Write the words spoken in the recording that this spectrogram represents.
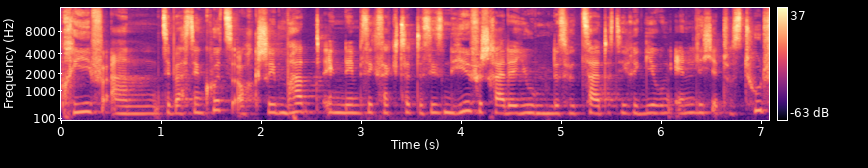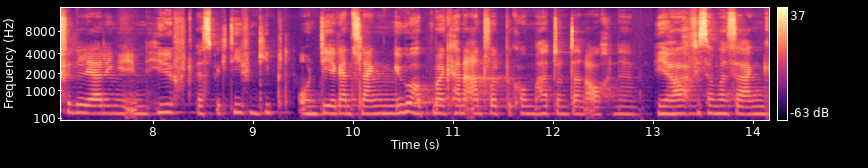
Brief an Sebastian Kurz auch geschrieben hat, in dem sie gesagt hat, das ist ein Hilfeschrei der Jugend. Es wird Zeit, dass die Regierung endlich etwas tut für die Lehrlinge, ihnen hilft, Perspektiven gibt und die ja ganz lange überhaupt mal keine Antwort bekommen hat und dann auch eine, ja, wie soll man sagen,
